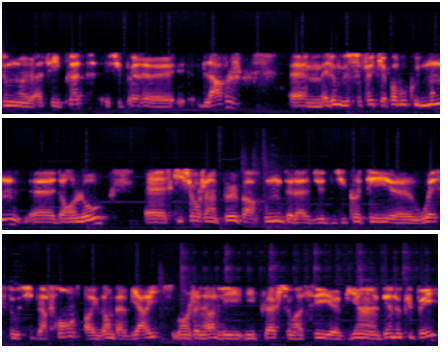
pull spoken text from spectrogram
sont euh, assez plates et super euh, larges. Euh, et donc, de ce fait, il n'y a pas beaucoup de monde euh, dans l'eau. ce qui change un peu, par contre, de la, du, du côté ouest aussi de la France, par exemple vers Biarritz, où en général les, les plages sont assez bien bien occupées.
